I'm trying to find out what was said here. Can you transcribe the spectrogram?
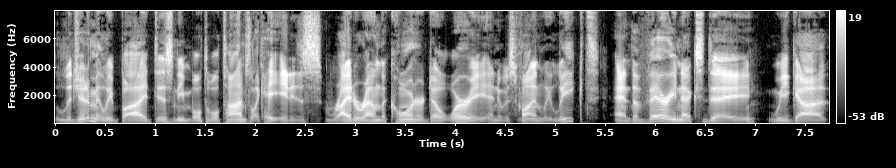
legitimately by Disney multiple times, like, hey, it is right around the corner, don't worry. And it was finally leaked. And the very next day, we got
